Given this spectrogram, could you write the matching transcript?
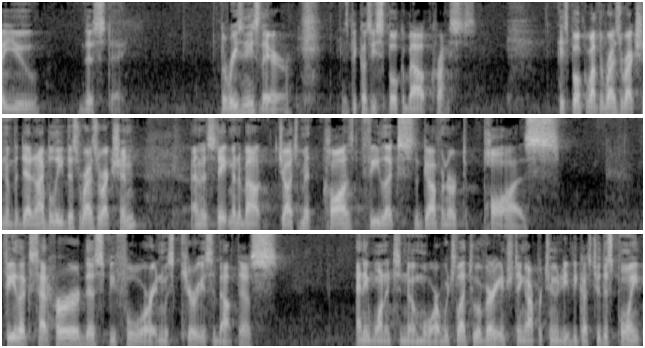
you this day. The reason he's there is because he spoke about Christ. He spoke about the resurrection of the dead. And I believe this resurrection And the statement about judgment caused Felix, the governor, to pause. Felix had heard this before and was curious about this, and he wanted to know more, which led to a very interesting opportunity because to this point,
